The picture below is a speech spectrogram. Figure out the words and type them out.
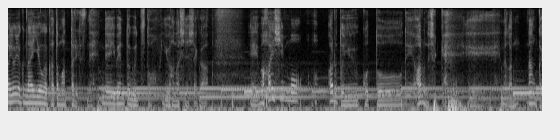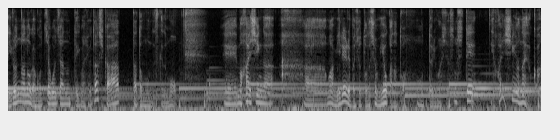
まあ、ようやく内容が固まったりですね。でイベントグッズという話でしたが、えーまあ、配信もあるということであるんでしたっけ、えーなんかなんかいろんなのがごちゃごちゃになってきましたけど確かあったと思うんですけども、えーまあ、配信があまあ見れればちょっと私も見ようかなと思っておりましてそして配信はないのか。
